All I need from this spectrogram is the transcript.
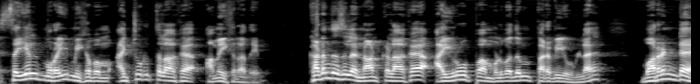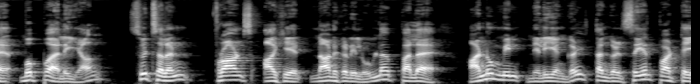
செயல்முறை மிகவும் அச்சுறுத்தலாக அமைகிறது. கடந்த சில நாட்களாக ஐரோப்பா முழுவதும் பரவியுள்ள வறண்ட வெப்ப அலையால் சுவிட்சர்லாந்து பிரான்ஸ் ஆகிய நாடுகளில் உள்ள பல அணுமின் நிலையங்கள் தங்கள் செயற்பாட்டை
